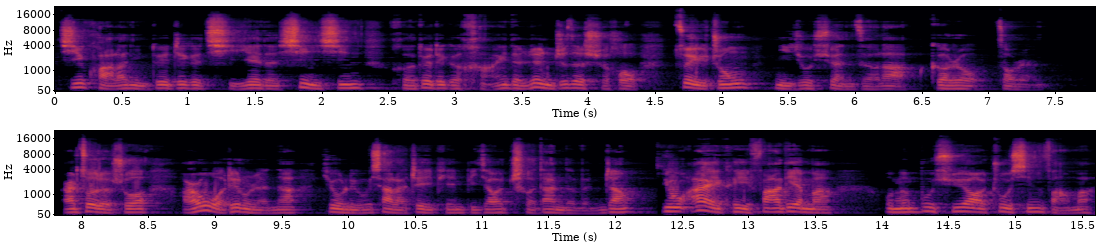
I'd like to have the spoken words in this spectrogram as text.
击垮了你对这个企业的信心和对这个行业的认知的时候，最终你就选择了割肉走人。而作者说，而我这种人呢，就留下了这一篇比较扯淡的文章。用爱可以发电吗？我们不需要住新房吗？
